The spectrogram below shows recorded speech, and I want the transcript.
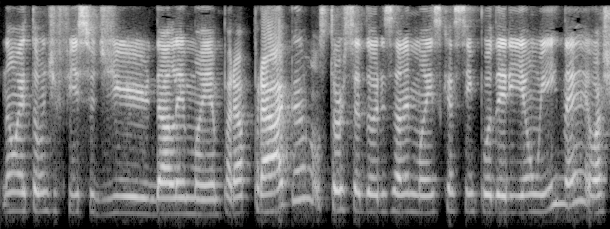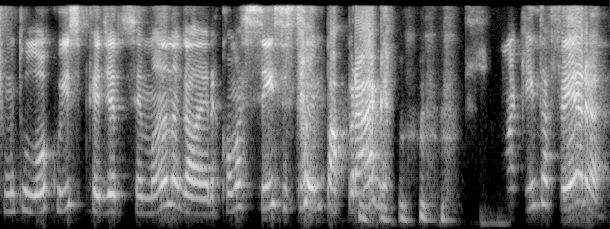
não é tão difícil de ir da Alemanha para Praga, os torcedores alemães que assim poderiam ir, né, eu acho muito louco isso, porque é dia de semana, galera, como assim, vocês estão indo para Praga? Uma quinta-feira?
